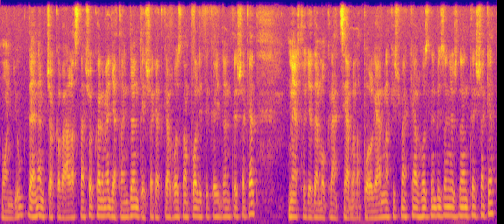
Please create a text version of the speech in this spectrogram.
mondjuk, de nem csak a választások, hanem egyáltalán döntéseket kell hoznom, politikai döntéseket, mert hogy a demokráciában a polgárnak is meg kell hozni bizonyos döntéseket,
